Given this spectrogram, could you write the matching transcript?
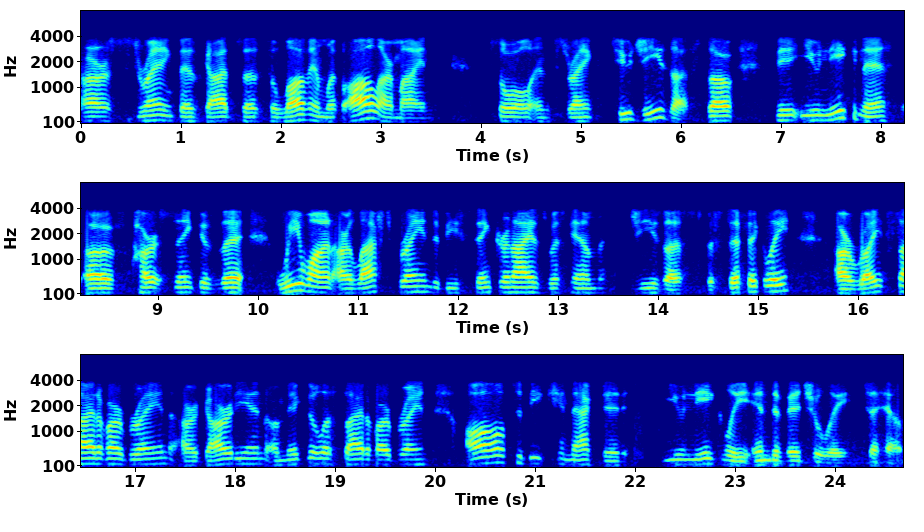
our strength, as God says, to love Him with all our mind, soul, and strength to Jesus. So the uniqueness of Heart Sync is that we want our left brain to be synchronized with Him, Jesus, specifically. Our right side of our brain, our guardian, amygdala side of our brain, all to be connected uniquely, individually to Him.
